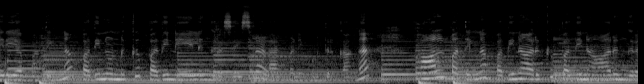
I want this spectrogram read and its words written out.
ஏரியா பார்த்தீங்கன்னா பதினொன்றுக்கு பதினேழுங்கிற சைஸில் அலாட் பண்ணி கொடுத்துருக்காங்க. ஹால் பார்த்தீங்கன்னா பதினாறுக்கு பதினாறுங்கிற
